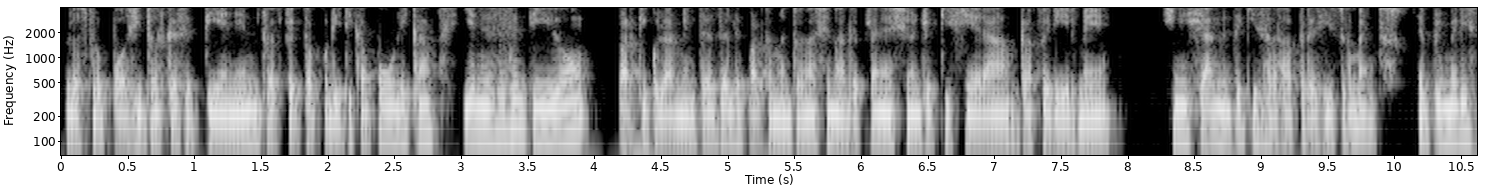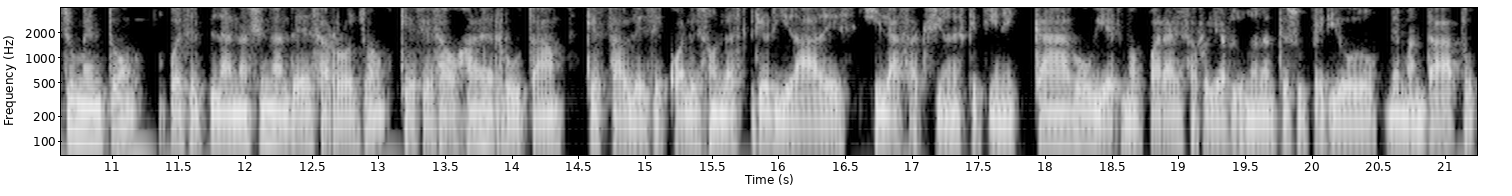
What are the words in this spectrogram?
los propósitos que se tienen respecto a política pública. Y en ese sentido, particularmente desde el Departamento Nacional de Planeación, yo quisiera referirme inicialmente quizás a tres instrumentos. El primer instrumento, pues el Plan Nacional de Desarrollo, que es esa hoja de ruta que establece cuáles son las prioridades y las acciones que tiene cada gobierno para desarrollar durante su periodo de mandato.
